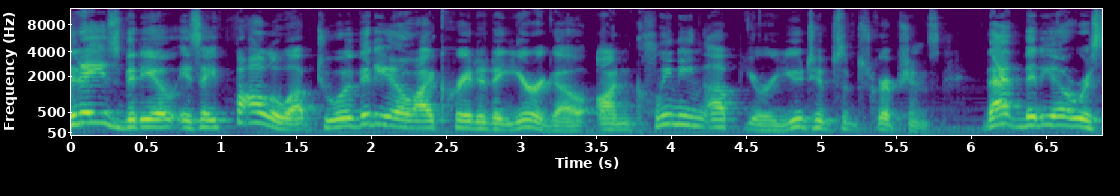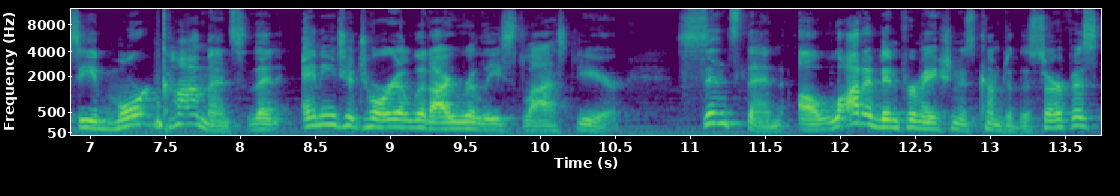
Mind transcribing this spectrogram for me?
Today's video is a follow-up to a video I created a year ago on cleaning up your YouTube subscriptions. That video received more comments than any tutorial that I released last year. Since then, a lot of information has come to the surface,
